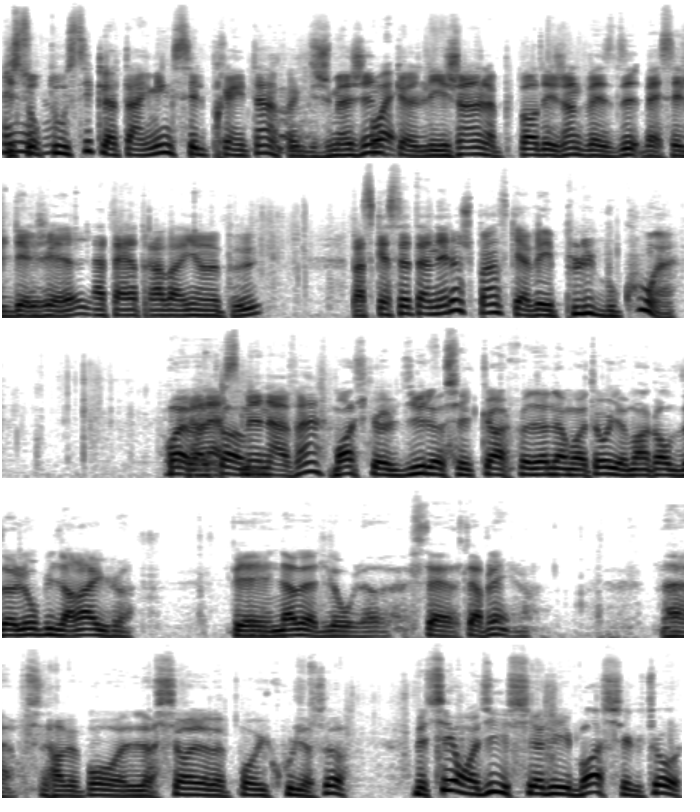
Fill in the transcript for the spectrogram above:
Puis surtout aussi que le timing, c'est le printemps. Fait que j'imagine Ouais. que les gens, la plupart des gens devaient se dire, ben c'est le dégel, la terre travaille un peu. Parce que cette année-là, je pense qu'il y avait plu beaucoup, hein? ouais, ben, la comme- semaine avant. Moi, ce que je dis, là, c'est que quand je faisais de la moto, il y avait encore de l'eau puis de la neige. là. Puis il y en avait de l'eau, là. C'était plein, là. Mais ça avait pas, le sol n'avait pas écoulé ça. Mais tu sais, on dit, s'il y a des bosses, c'est quelque chose.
